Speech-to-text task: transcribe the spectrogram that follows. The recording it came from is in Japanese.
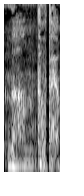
何度で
